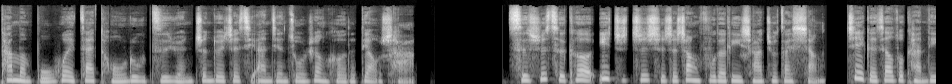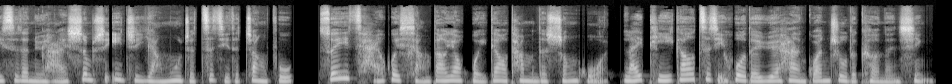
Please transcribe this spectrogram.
他们不会再投入资源针对这起案件做任何的调查。此时此刻，一直支持着丈夫的丽莎就在想：这个叫做坎蒂斯的女孩是不是一直仰慕着自己的丈夫，所以才会想到要毁掉他们的生活，来提高自己获得约翰关注的可能性？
